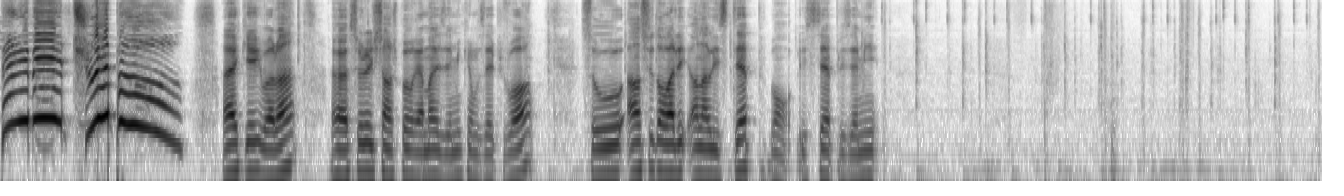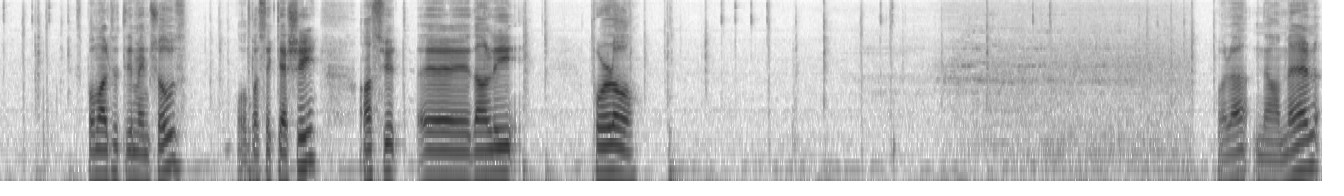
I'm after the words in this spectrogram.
Baby triple! Ok, voilà. Euh, Celui-là, il change pas vraiment, les amis, comme vous avez pu voir. So, ensuite, on va aller dans les steps. Bon, les steps, les amis. Pas mal toutes les mêmes choses. On va pas se cacher. Ensuite, euh, dans les portals. Voilà, normal.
